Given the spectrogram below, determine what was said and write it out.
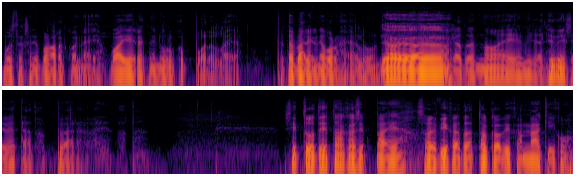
muistaakseni valkoinen, ja vaijerit meni ulkopuolella ja tätä välineurheilua. Joo, joo, joo. Mä katsoin, että no ei mitään, hyvin se vetää tuolla pyörällä. Ja. Sitten tultiin takaisinpäin ja se oli vika tai toka vika mäki, kun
